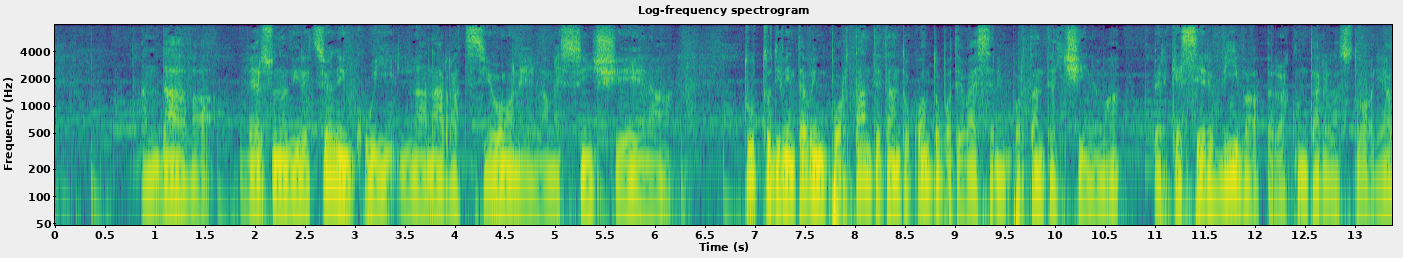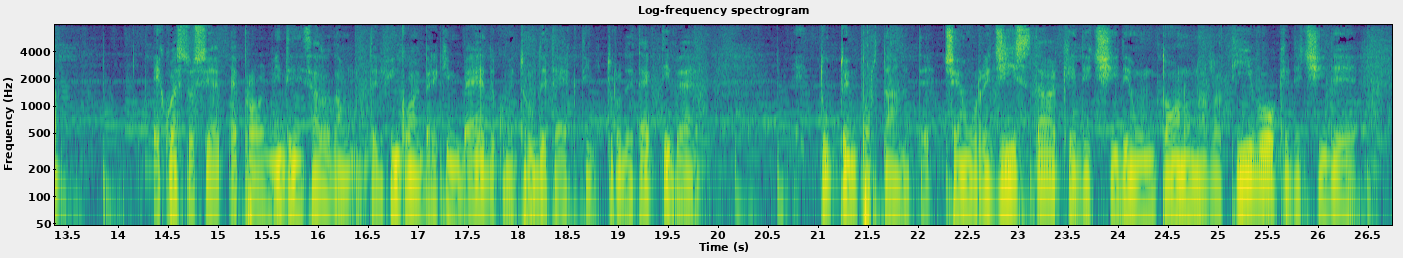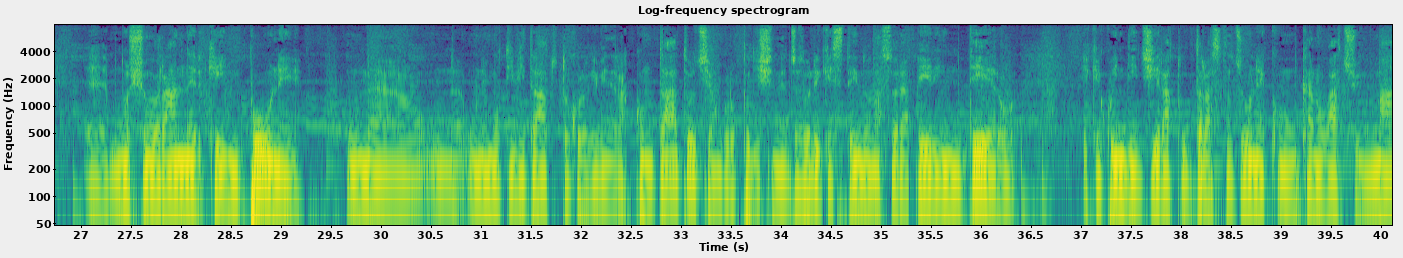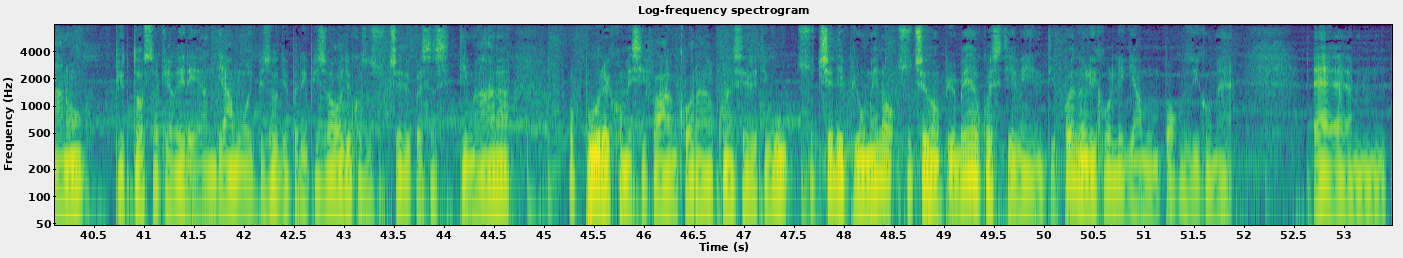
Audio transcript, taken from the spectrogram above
andava verso una direzione in cui la narrazione, la messa in scena, tutto diventava importante tanto quanto poteva essere importante al cinema, perché serviva per raccontare la storia, e questo è, è probabilmente iniziato da un telefilm come Breaking Bad, come True Detective. True Detective è tutto importante. C'è un regista che decide un tono narrativo, che decide eh, uno showrunner che impone un, un, un'emotività a tutto quello che viene raccontato, c'è un gruppo di sceneggiatori che stende una storia per intero e che quindi gira tutta la stagione con un canovaccio in mano, piuttosto che avere andiamo episodio per episodio, cosa succede questa settimana, oppure come si fa ancora in alcune serie tv più meno, succedono più o meno questi eventi. Poi noi li colleghiamo un po' così com'è ehm,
